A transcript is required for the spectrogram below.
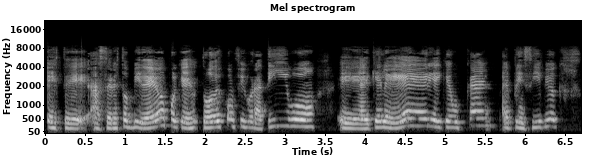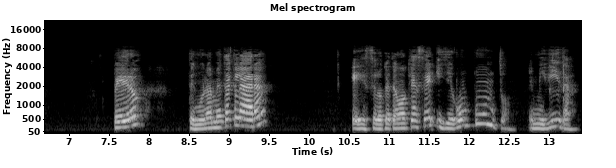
este, hacer estos videos porque todo es configurativo, eh, hay que leer y hay que buscar al principio, pero tengo una meta clara, es lo que tengo que hacer y llegó un punto en mi vida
